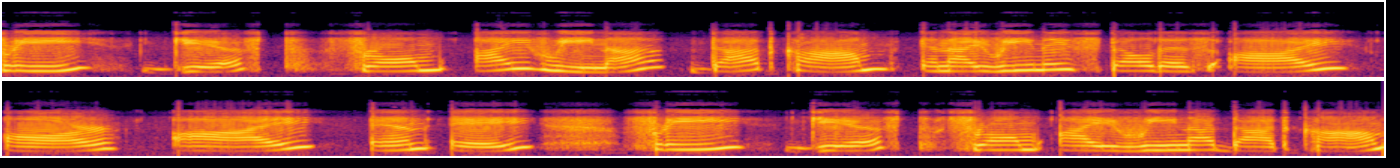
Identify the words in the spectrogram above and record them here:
free gift from irina.com, and Irina is spelled as I R I N A, free gift from irina.com.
